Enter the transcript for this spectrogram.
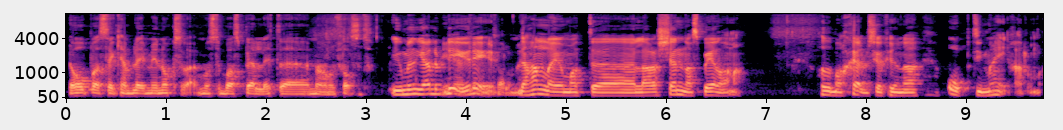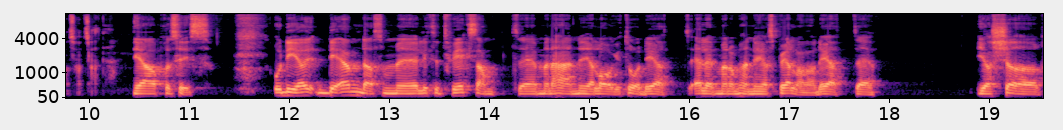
Jag hoppas det kan bli min också. Va? Jag måste bara spela lite med honom först. Jo, men ja, det, det är ju det. Det handlar ju om att uh, lära känna spelarna. Hur man själv ska kunna optimera dem, så att säga. Ja, precis. Och det, det enda som är lite tveksamt eh, med det här nya laget då, det är att, eller med de här nya spelarna, det är att eh, jag kör...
